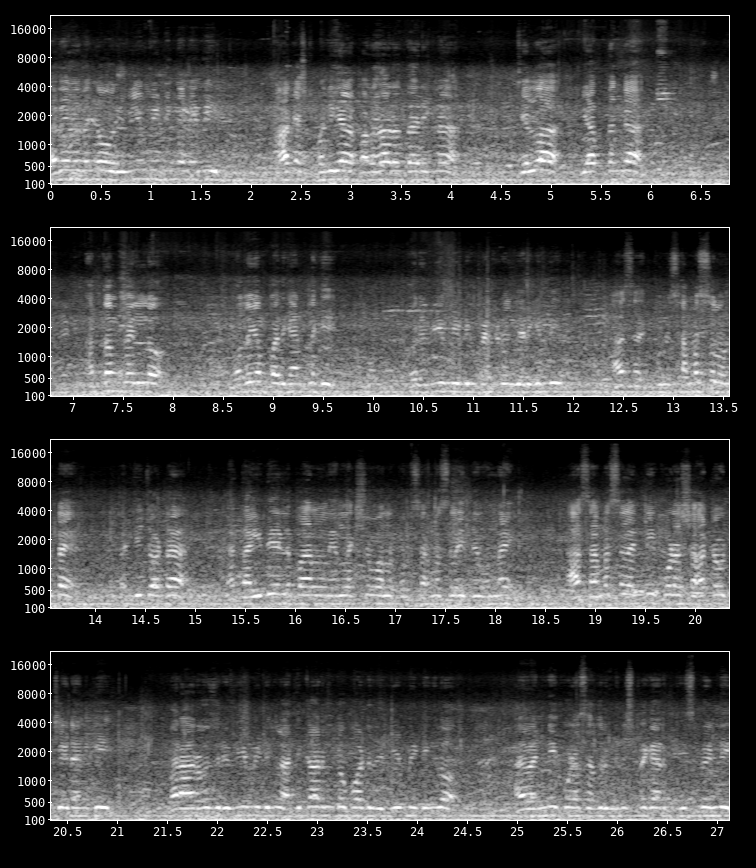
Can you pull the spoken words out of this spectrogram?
అదేవిధంగా రివ్యూ మీటింగ్ అనేది ఆగస్టు పదిహేను పదహారో తారీఖున జిల్లా వ్యాప్తంగా అద్దంపల్లిలో ఉదయం పది గంటలకి రివ్యూ మీటింగ్ పెట్టడం జరిగింది. ఆ స- కొన్ని సమస్యలు ఉంటాయి. ప్రతి చోట గత ఐదేళ్ళ పాలన నిర్లక్ష్యం వల్ల కొన్ని సమస్యలు అయితే ఉన్నాయి. ఆ సమస్యలన్నీ కూడా షార్ట్ అవుట్ చేయడానికి మరి ఆ రోజు రివ్యూ మీటింగ్లో అధికారులతో పాటు రివ్యూ మీటింగ్లో అవన్నీ కూడా సదరు మినిస్టర్ గారికి తీసుకువెళ్ళి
